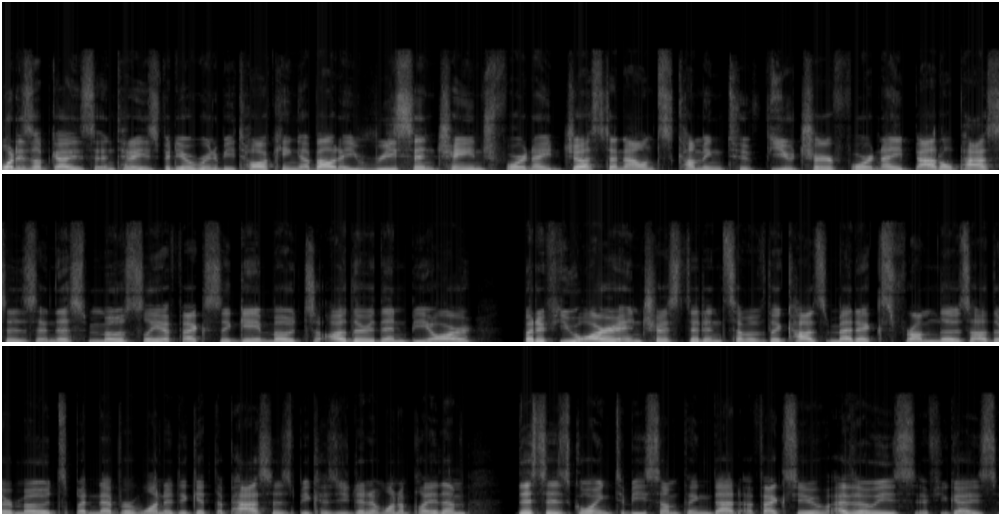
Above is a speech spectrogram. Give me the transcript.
What is up guys? In today's video, we're going to be talking about a recent change Fortnite just announced coming to future Fortnite battle passes, and this mostly affects the game modes other than BR, but if you are interested in some of the cosmetics from those other modes but never wanted to get the passes because you didn't want to play them, this is going to be something that affects you. As always, if you guys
